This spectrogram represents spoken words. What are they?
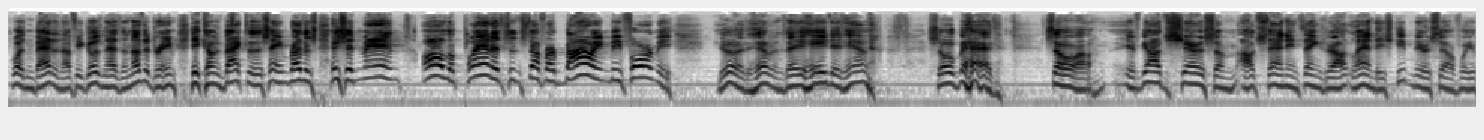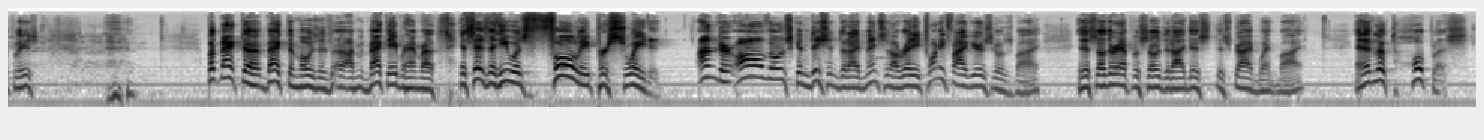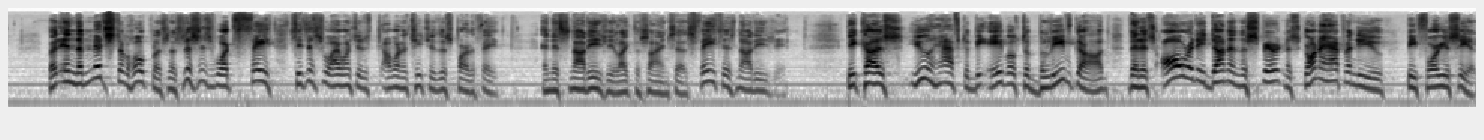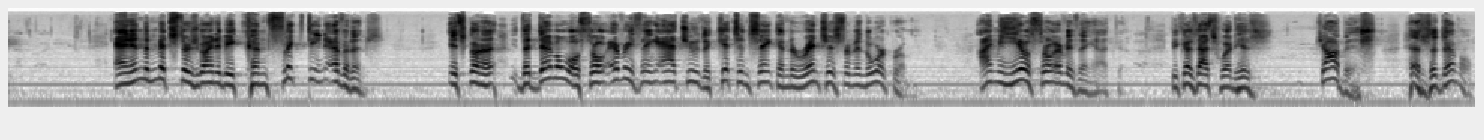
It wasn't bad enough. He goes and has another dream. He comes back to the same brothers. He said, Man, all the planets and stuff are bowing before me. Good heavens, they hated him so bad. So, uh, if God shares some outstanding things or outlandish, keep them to yourself, will you please? But back to back to Moses, uh, back to Abraham rather. It says that he was fully persuaded. Under all those conditions that I've mentioned already, 25 years goes by. This other episode that I just described went by, and it looked hopeless. But in the midst of hopelessness, this is what faith. See, this is why I want you to. I want to teach you this part of faith, and it's not easy, like the sign says. Faith is not easy, because you have to be able to believe God that it's already done in the spirit and it's going to happen to you before you see it. And in the midst, there's going to be conflicting evidence it's going to, the devil will throw everything at you the kitchen sink and the wrenches from in the workroom. I mean, he'll throw everything at you because that's what his job is as the devil.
